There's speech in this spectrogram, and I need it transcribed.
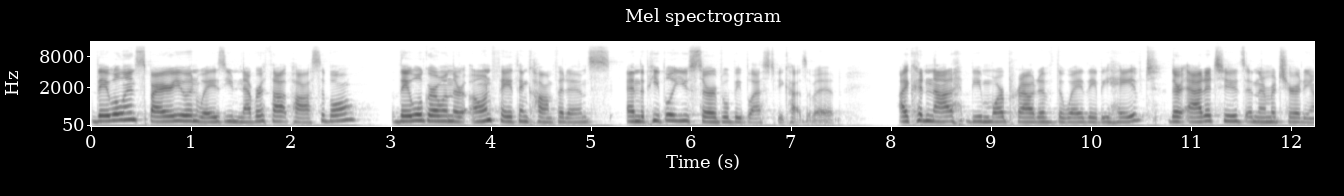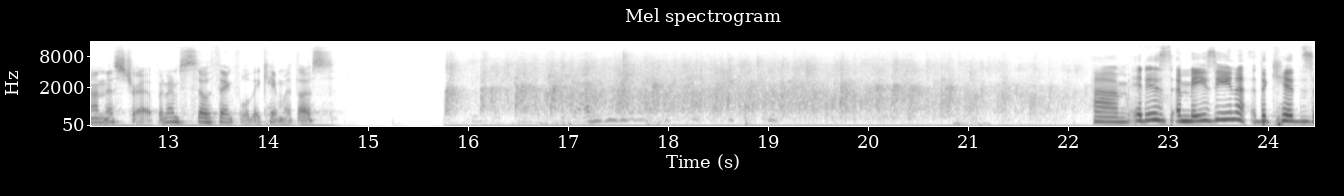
They will inspire you in ways you never thought possible. They will grow in their own faith and confidence, and the people you served will be blessed because of it. I could not be more proud of the way they behaved, their attitudes, and their maturity on this trip. And I'm so thankful they came with us. Um, it is amazing the kids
